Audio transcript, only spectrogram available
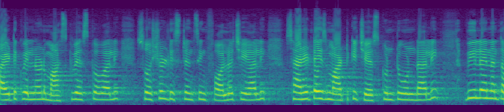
బయటకు వెళ్ళినప్పుడు మాస్క్ వేసుకోవాలి సోషల్ డిస్టెన్సింగ్ ఫాలో చేయాలి శానిటైజ్ మాటికి చేసుకుంటూ ఉండాలి. వీలైనంత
